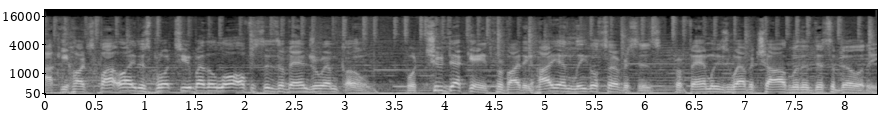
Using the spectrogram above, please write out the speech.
Hockey Heart Spotlight is brought to you by the law offices of Andrew M. Cohen. For two decades, providing high end legal services for families who have a child with a disability.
